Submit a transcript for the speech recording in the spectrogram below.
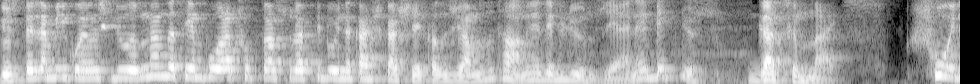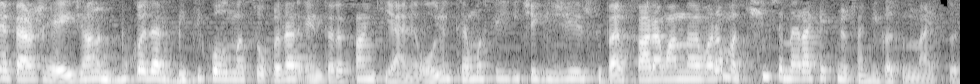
Gösterilen minik oynanış videolarından da tempo olarak çok daha süratli bir oyuna karşı karşıya kalacağımızı tahmin edebiliyoruz yani. Bekliyoruz. Gotham Knights. Şu oyuna karşı heyecanın bu kadar bitik olması o kadar enteresan ki yani oyunun teması ilgi çekici, süper kahramanlar var ama kimse merak etmiyor sanki Gotham Knights'ı.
